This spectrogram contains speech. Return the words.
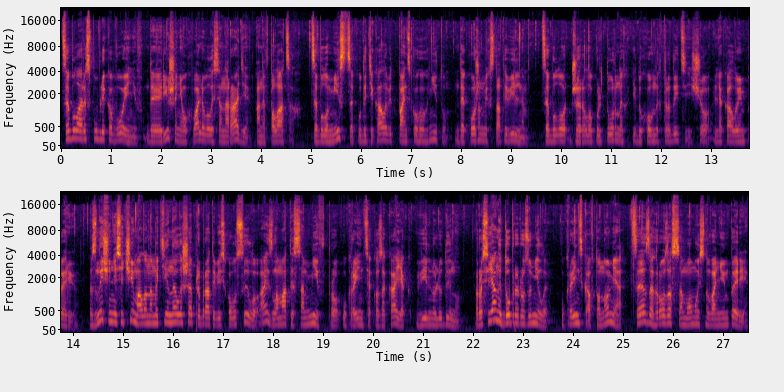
Це була республіка воїнів, де рішення ухвалювалися на раді, а не в палацах. Це було місце, куди тікали від панського гніту, де кожен міг стати вільним. Це було джерело культурних і духовних традицій, що лякало імперію. Знищення Січі мало на меті не лише прибрати військову силу, а й зламати сам міф про українця козака як вільну людину. Росіяни добре розуміли, українська автономія це загроза самому існуванню імперії,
